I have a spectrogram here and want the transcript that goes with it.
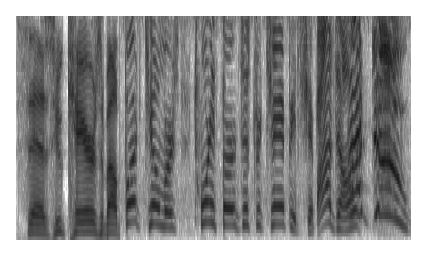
says, Who cares about Bud Kilmer's 23rd District Championship? I don't. I do!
